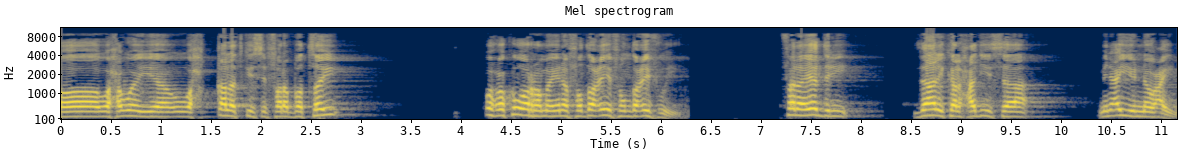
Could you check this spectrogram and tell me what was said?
oo waxa weeye uu wax qaladkiisii farabatay wuxuu ku warramayna fa daciifun daciif weeye falaa yadri dalika alxadiisa min ayi nawcayn.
